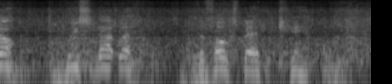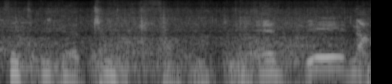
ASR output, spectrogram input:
Know, we should not let the folks back at camp think that we had too much fun. Indeed not.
